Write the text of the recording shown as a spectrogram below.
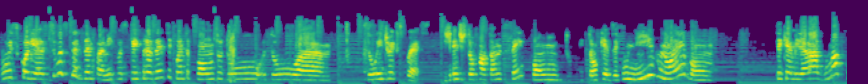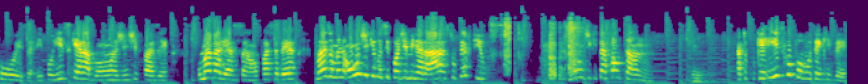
vou escolher, se você está dizendo para mim que você tem 350 pontos do, do, uh, do Intro Express, gente, estou faltando 100 pontos, então quer dizer que o nível não é bom, tem que melhorar alguma coisa e por isso que era bom a gente fazer uma avaliação para saber mais ou menos onde que você pode melhorar seu perfil, onde que está faltando. Sim. Porque isso que o povo tem que ver.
